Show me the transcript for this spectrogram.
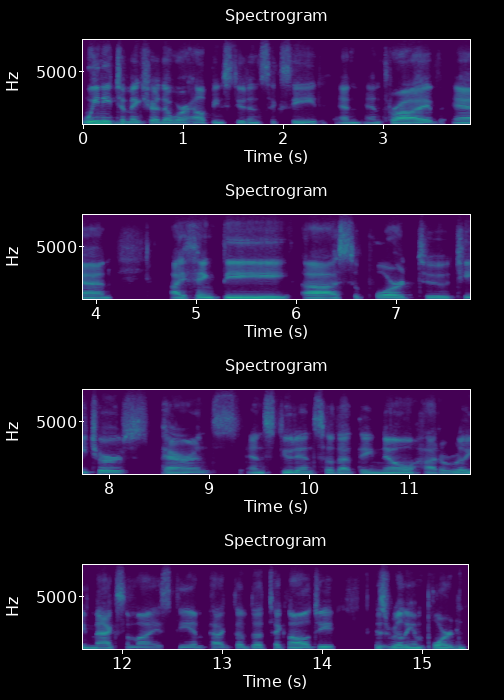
we need to make sure that we're helping students succeed and, and thrive. And I think the uh, support to teachers, parents, and students so that they know how to really maximize the impact of the technology is really important.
